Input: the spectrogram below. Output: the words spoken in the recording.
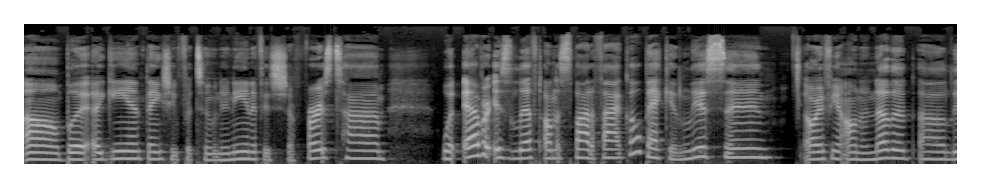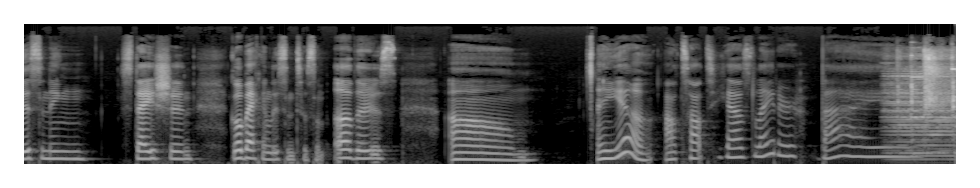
Um, but again, thanks you for tuning in. If it's your first time, whatever is left on the Spotify, go back and listen. Or if you're on another uh, listening station, go back and listen to some others. Um, and yeah, I'll talk to you guys later. Bye.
